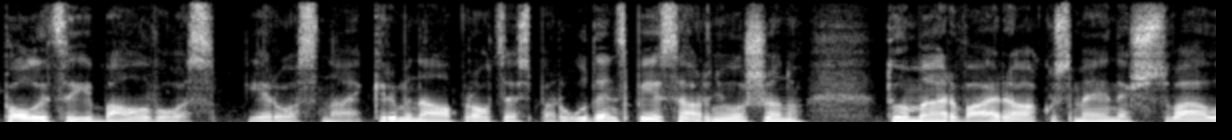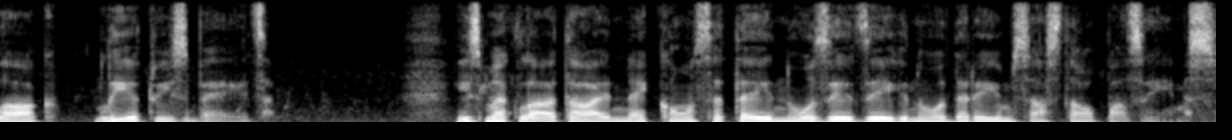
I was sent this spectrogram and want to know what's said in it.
Policija balvos ierosināja kriminālu procesu par ūdens piesārņošanu, tomēr vairākus mēnešus vēlāk lietu izbeidza. Izmeklētāji nekonstatēja noziedzīga nodarījuma sastāvpazīmes.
